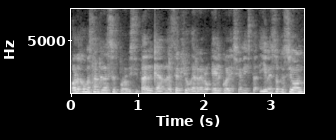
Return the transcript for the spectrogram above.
Hola, ¿cómo están? Gracias por visitar el canal de Sergio Guerrero, el coleccionista. Y en esta ocasión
